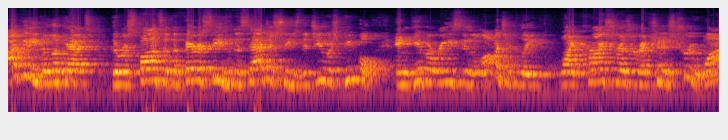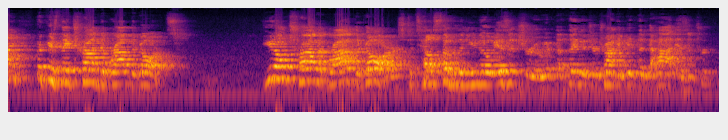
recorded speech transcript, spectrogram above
I can even look at the response of the Pharisees and the Sadducees, the Jewish people, and give a reason logically why Christ's resurrection is true. Why? Because they tried to bribe the guards. You don't try to bribe the guards to tell something you know isn't true if the thing that you're trying to get them to hide isn't true.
